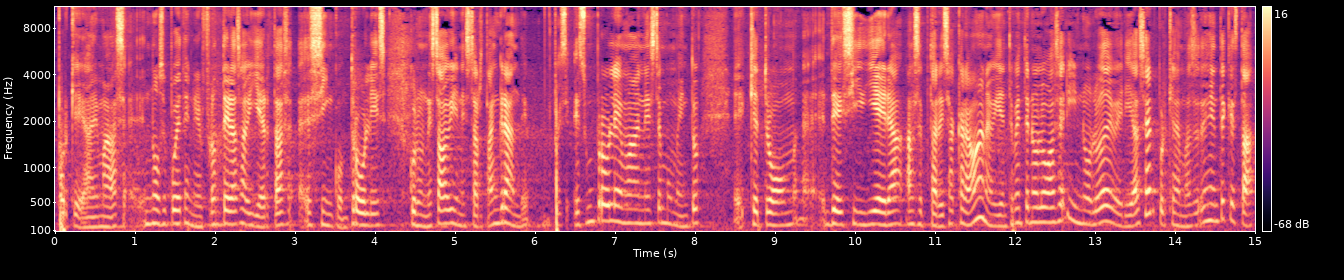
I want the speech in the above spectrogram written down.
porque además eh, no se puede tener fronteras abiertas eh, sin controles, con un estado de bienestar tan grande, pues es un problema en este momento eh, que Trump decidiera aceptar esa caravana. Evidentemente no lo va a hacer y no lo debería hacer, porque además es gente que está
